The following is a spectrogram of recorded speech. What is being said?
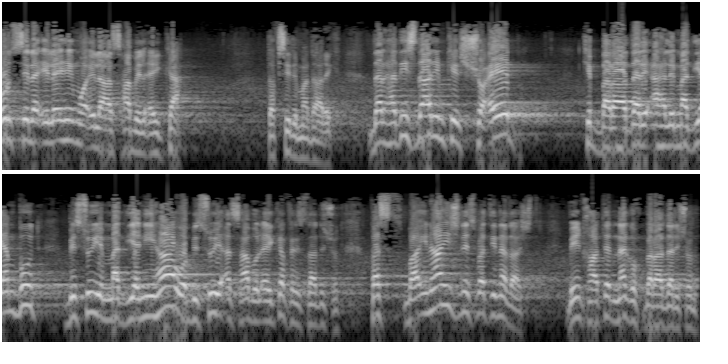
ارسل اليهم والى اصحاب الايكه تفسیر مدارک. در حدیث داریم که شعیب که برادر أهل مدین بود به سوی مدینی ها و به سوی اصحاب الایکه فرستاده شد. پس با اینها هیچ نسبتی نداشت. به این خاطر نگفت برادرشون.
